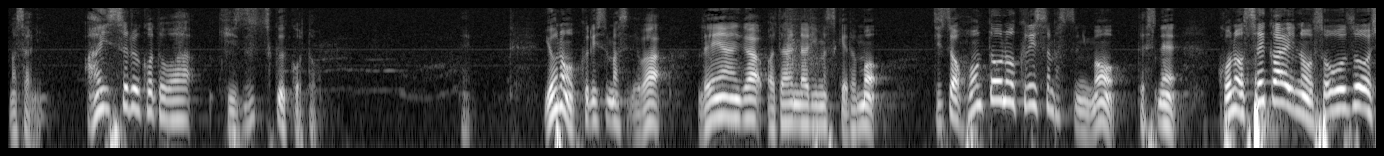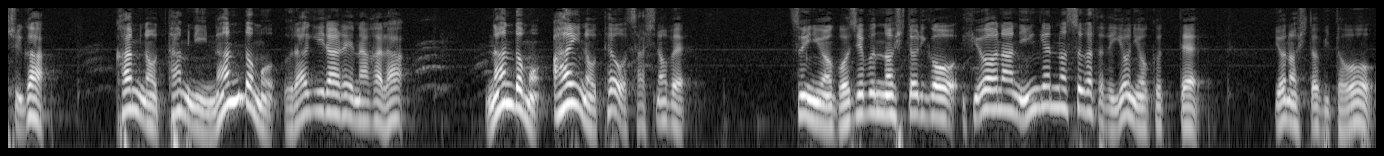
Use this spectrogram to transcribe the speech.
まさに愛することは傷つくこと、ね、世のクリスマスでは恋愛が話題になりますけれども実は本当のクリスマスにもですねこの世界の創造主が神の民に何度も裏切られながら何度も愛の手を差し伸べついにはご自分の独り子をひ弱な人間の姿で世に送って世の人々を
